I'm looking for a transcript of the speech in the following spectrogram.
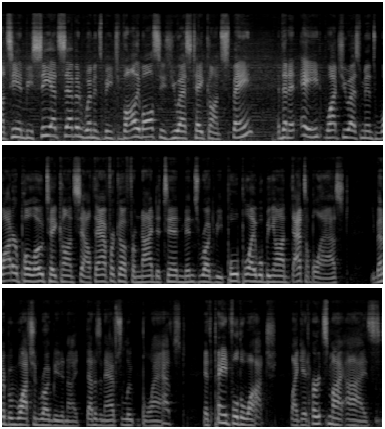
On CNBC at 7, women's beach volleyball sees U.S. take on Spain. And then at 8, watch U.S. men's water polo take on South Africa. From 9 to 10, men's rugby pool play will be on. That's a blast. You better be watching rugby tonight. That is an absolute blast. It's painful to watch. Like, it hurts my eyes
